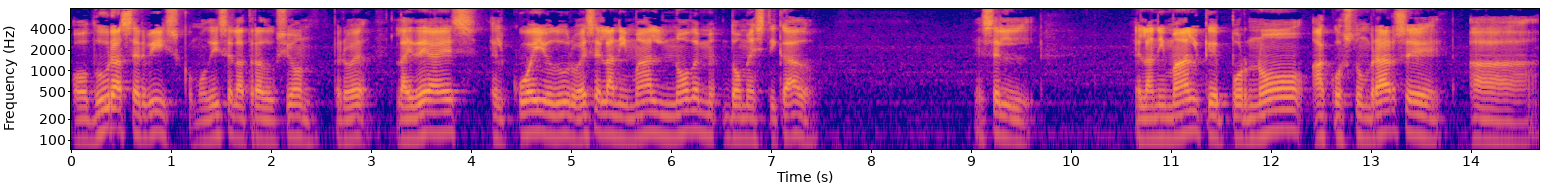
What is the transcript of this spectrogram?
o dura cerviz, como dice la traducción, pero eh, la idea es el cuello duro, es el animal no domesticado, es el, el animal que por no acostumbrarse a,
